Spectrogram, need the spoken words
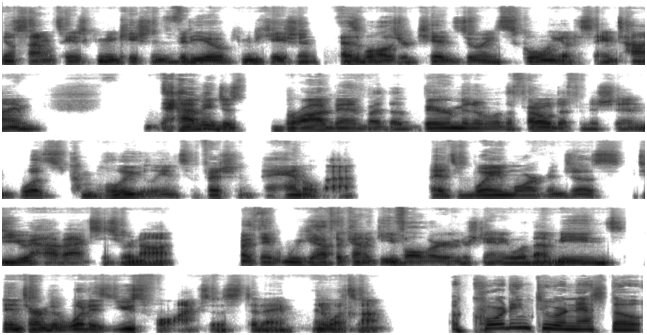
know, simultaneous communications, video communication, as well as your kids doing schooling at the same time. Having just broadband by the bare minimum of the federal definition was completely insufficient to handle that. It's way more than just do you have access or not. I think we have to kind of evolve our understanding of what that means in terms of what is useful access today and what's not. According to Ernesto,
